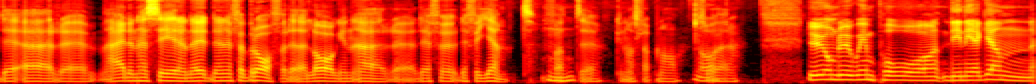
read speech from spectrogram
det är, eh, nej den här serien, den är för bra för det. Lagen är, eh, det är för, det är för jämnt för Mm. att eh, kunna slappna av. Så Ja. är det. Du, om du går in på din egen,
